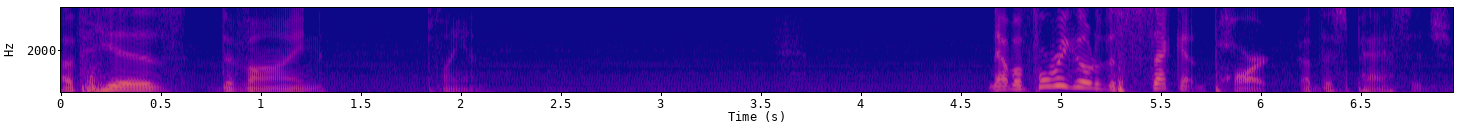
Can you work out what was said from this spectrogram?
of his divine plan. Now, before we go to the second part of this passage,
